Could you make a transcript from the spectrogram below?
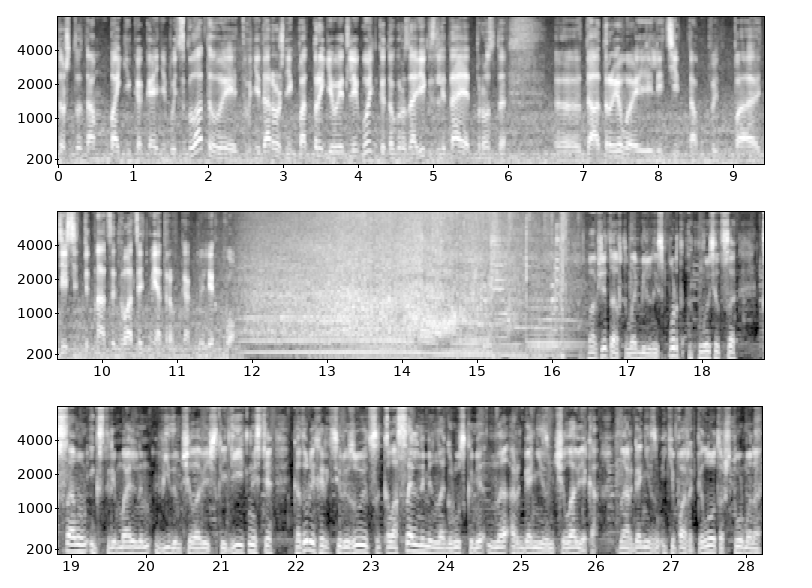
то, что там баги какая-нибудь сглатывает, внедорожник подпрыгивает легонько, то грузовик взлетает просто э, до отрыва и летит там по 10, 15, 20 метров как бы легко. Вообще-то автомобильный спорт относится к самым экстремальным видам человеческой деятельности, которые характеризуются колоссальными нагрузками на организм человека, на организм экипажа пилота, штурмана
